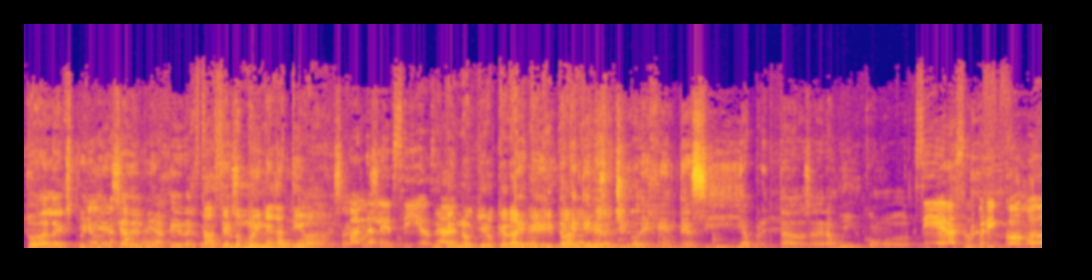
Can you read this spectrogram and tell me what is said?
toda la experiencia Yo- del viaje era que siendo muy negativa. exacto, Mándale, sí. sí, o de sea... que no quiero quedarme de que, aquí de toda que la tienes vida. un chingo de gente así apretado, o sea, era muy incómodo. Sí, era súper incómodo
